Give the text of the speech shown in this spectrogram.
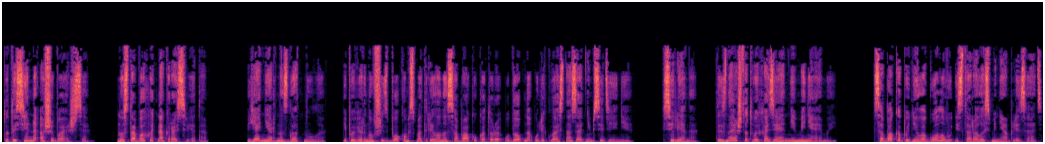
то ты сильно ошибаешься. Но с тобой хоть на край света». Я нервно сглотнула и, повернувшись боком, смотрела на собаку, которая удобно улеглась на заднем сиденье. «Селена, ты знаешь, что твой хозяин невменяемый?» Собака подняла голову и старалась меня облизать.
